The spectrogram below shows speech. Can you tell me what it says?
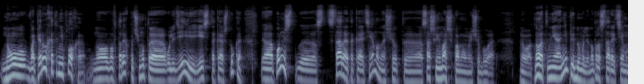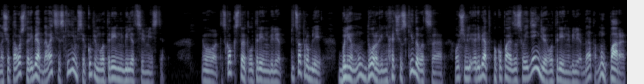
Ну, во-первых, это неплохо, но во-вторых, почему-то у людей есть такая штука. Э, Помнишь, э, старая такая тема насчет Саши и Маши, по-моему, еще была. Ну Вот. Но это не они придумали, но просто старая тема насчет того, что, ребят, давайте скинемся, купим лотерейный билет все вместе. Вот. Сколько стоит лотерейный билет? 500 рублей. Блин, ну дорого, не хочу скидываться. В общем, ребята покупают за свои деньги лотерейный билет, да, там, ну, пара,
